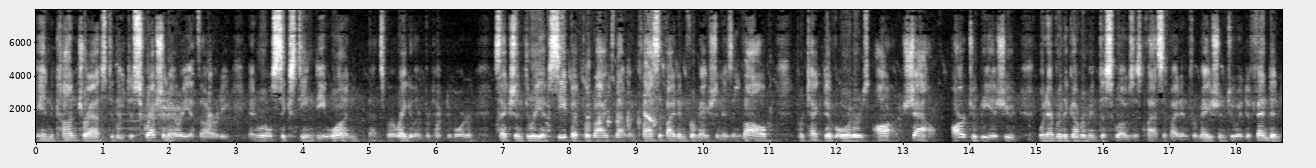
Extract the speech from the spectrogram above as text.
in contrast to the discretionary authority in Rule 16d1, that's for a regular protective order, Section 3 of CIPA provides that when classified information is involved, protective orders are, shall, are to be issued whenever the government discloses classified information to a defendant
